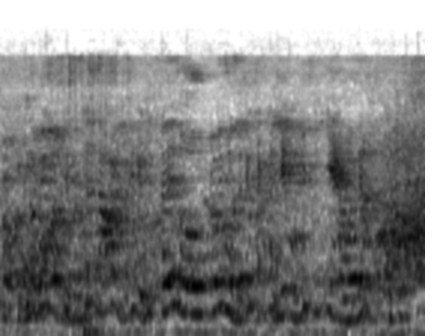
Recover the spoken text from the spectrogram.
เอ่อจะร่ว đối ม với mình thì mình thích nói về những cái điều thực tế hơn đối với mình là cái khoảng thời gian mà biết đến nhà mình á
